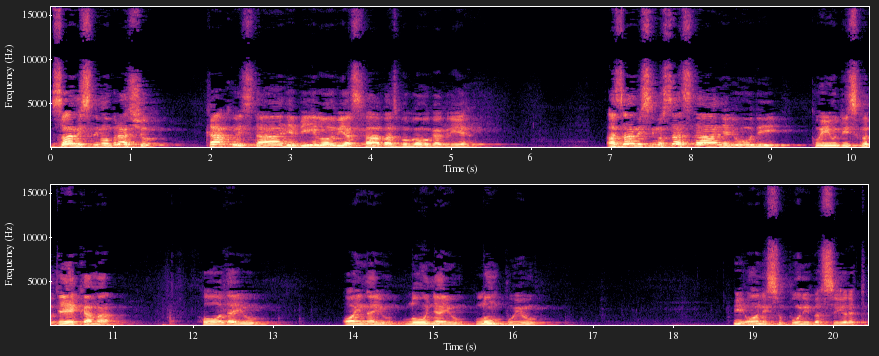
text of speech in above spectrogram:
Zamislimo, braću, kako je stanje bilo ovih ashaba zbog ovoga grijeha. A zamislimo sad stanje ljudi koji u diskotekama hodaju, ojnaju, lunjaju, lumpuju i oni su puni basireta.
